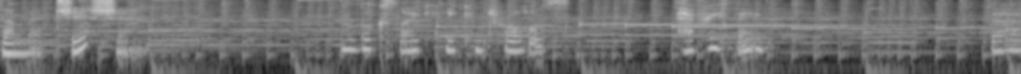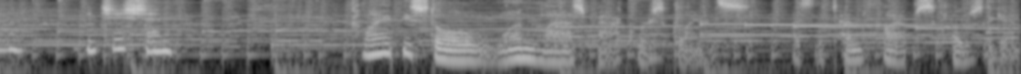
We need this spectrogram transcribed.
the magician. It looks like he controls everything. The magician. Calliope stole one last backwards glance as the tent flaps closed again.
